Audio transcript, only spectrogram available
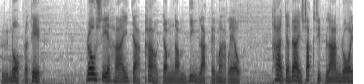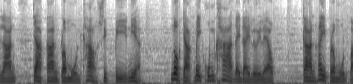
หรือนอกประเทศ เราเสียหายจากข้าวจำนำยิ่งลักไปมากแล้ว ถ้าจะได้สักสิบล้านร้อยล้านจากการประมูลข้าว 10 ปีเนี่ยนอกจากไม่คุ้มค่าใด ๆ เลยแล้ว การให้ประมูลไป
